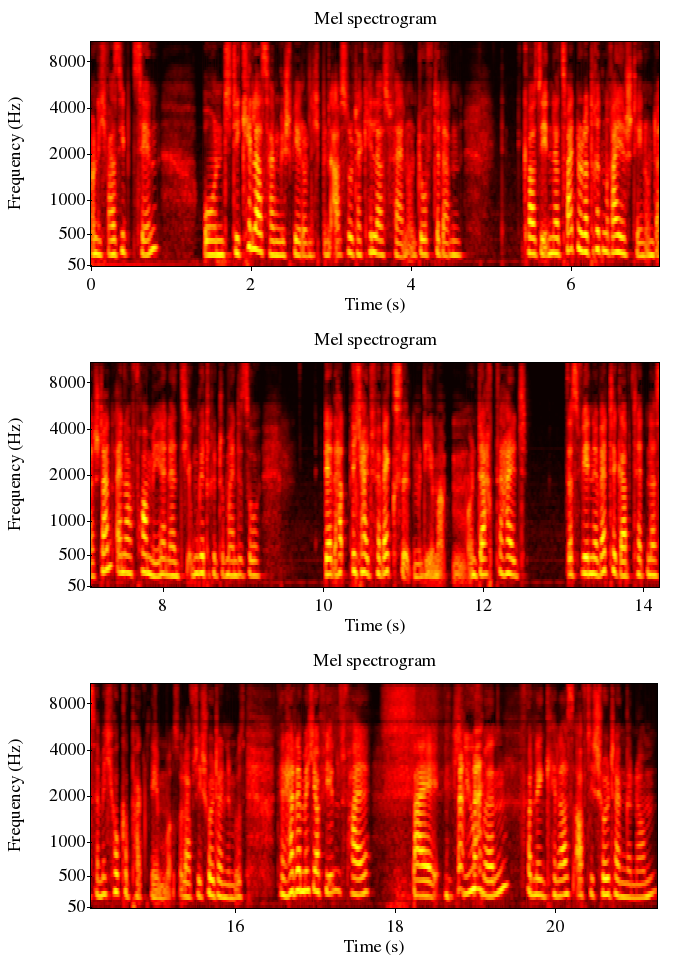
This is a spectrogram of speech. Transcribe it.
Und ich war 17. Und die Killers haben gespielt. Und ich bin absoluter Killers-Fan und durfte dann quasi in der zweiten oder dritten Reihe stehen. Und da stand einer vor mir, der hat sich umgedreht und meinte so, der hat mich halt verwechselt mit jemandem und dachte halt, dass wir eine Wette gehabt hätten, dass er mich Huckepack nehmen muss oder auf die Schulter nehmen muss. Dann hat er mich auf jeden Fall bei Human von den Killers auf die Schultern genommen.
